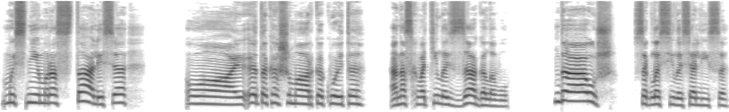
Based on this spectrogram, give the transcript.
мы с ним расстались, а... Ой, это кошмар какой-то». Она схватилась за голову. «Да уж», — согласилась Алиса.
